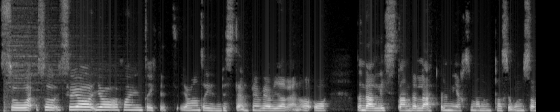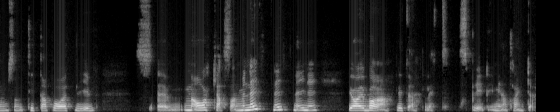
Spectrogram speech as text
Så, så, så jag, jag har inte riktigt, jag har inte riktigt bestämt mig vad jag vill göra än. Och, och den där listan, det lät väl mer som en person som, som tittar på ett liv eh, med a-kassan. Men nej, nej, nej, nej. Jag är bara lite lätt spridd i mina tankar.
